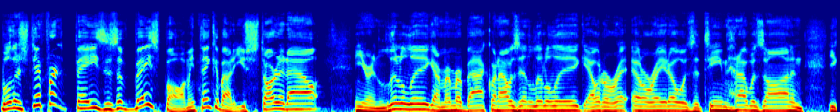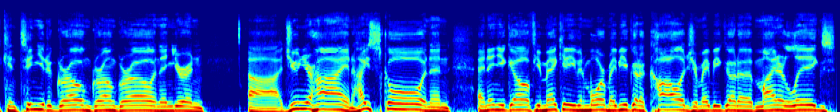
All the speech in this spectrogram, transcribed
Well, there's different phases of baseball. I mean, think about it. You started out and you're in Little League. I remember back when I was in Little League, El Dorado was a team that I was on, and you continue to grow and grow and grow, and then you're in uh, junior high and high school, and then and then you go if you make it even more, maybe you go to college or maybe you go to minor leagues,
